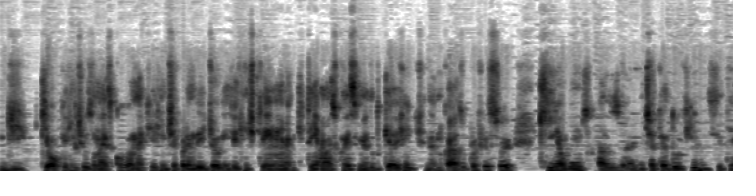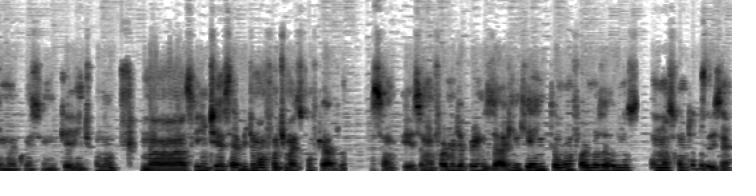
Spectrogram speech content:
de que é o que a gente usa na escola, né? Que a gente aprender de alguém que a gente tenha que tenha mais conhecimento do que a gente, né? No caso o professor, que em alguns casos a gente até duvida se tem mais conhecimento do que a gente ou não, mas que a gente recebe de uma fonte mais confiável. Essa é uma forma de aprendizagem que é então uma forma usada nos, nos computadores, né?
